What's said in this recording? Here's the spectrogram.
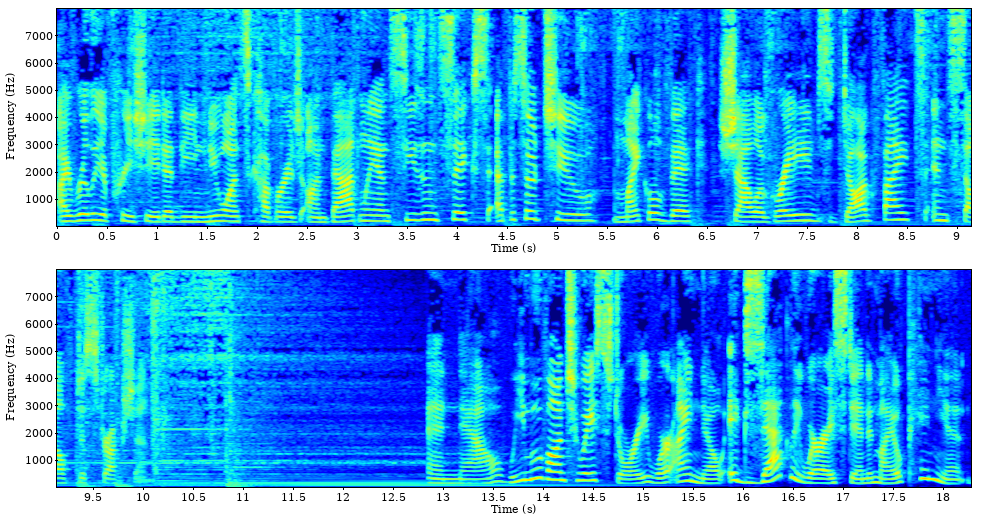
I really appreciated the nuanced coverage on Badlands Season 6, Episode 2 Michael Vick, Shallow Graves, Dogfights, and Self Destruction. And now we move on to a story where I know exactly where I stand in my opinion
